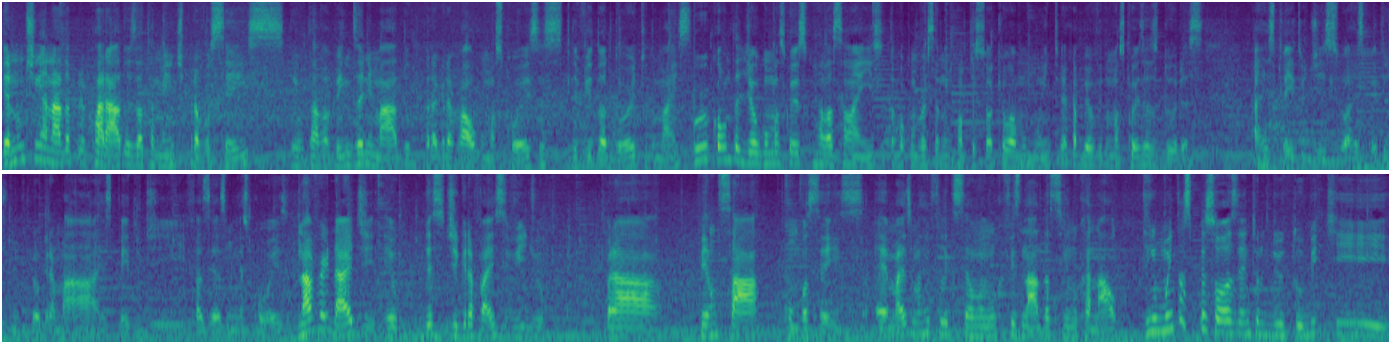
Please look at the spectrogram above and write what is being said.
Eu não tinha nada preparado exatamente pra vocês, eu tava bem desanimado pra gravar algumas coisas devido à dor e tudo mais. Por conta de algumas coisas com relação a isso, eu tava conversando com uma pessoa que eu amo muito e acabei ouvindo umas coisas duras a respeito disso, a respeito de me programar, a respeito de fazer as minhas coisas. Na verdade, eu decidi gravar esse vídeo pra pensar com vocês. É mais uma reflexão, eu nunca fiz nada assim no canal. Tem muitas pessoas dentro do YouTube que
